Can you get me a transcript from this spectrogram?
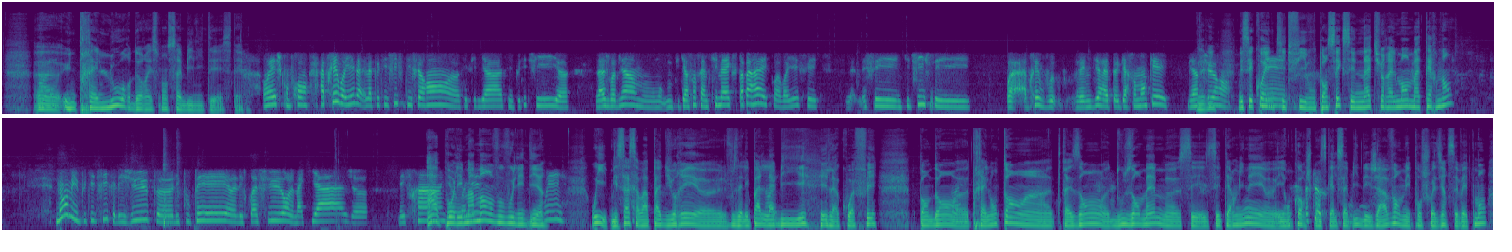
euh, une très lourde responsabilité, Estelle. Oui, je comprends. Après, vous voyez, la, petite fille, c'est différent. Euh, Cécilia, c'est une petite fille. Euh, là, je vois bien, mon, petit garçon, c'est un petit mec. C'est pas pareil, quoi. Vous voyez, c'est, une petite fille, c'est. après, vous, allez me dire, elle peut être garçon manqué, bien sûr. Mais c'est quoi une petite fille Vous pensez que c'est naturellement maternant? Non, mais une petite fille fait les jupes, euh, les poupées, euh, les coiffures, le maquillage, euh, les fringues. Ah, pour les voyez mamans, vous voulez dire Oui. Oui, mais ça, ça va pas durer. euh, vous allez pas l'habiller et la coiffer pendant Ouais. euh, très longtemps. hein, 13 ans, euh, 12 ans même, euh, c'est c'est terminé. euh, Et encore, Parce je pense que- qu'elle s'habille déjà avant, mais pour choisir ses vêtements,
